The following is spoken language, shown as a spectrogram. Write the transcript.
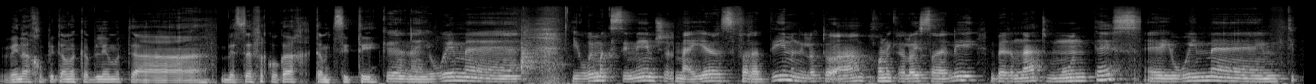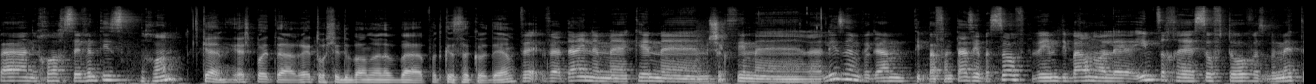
והנה אנחנו פתאום מקבלים אותה בספר כל כך תמציתי. כן, איורים, אה, איורים מקסימים של מאייר ספרדי, אם אני לא טועה, בכל מקרה לא ישראלי, ברנט מונטס, איורים אה, עם טיפה ניחוח 70's, נכון? כן, יש פה את הרטרו שדיברנו עליו בפודקאסט הקודם. ו- ועדיין הם אה, כן משקפים ריאליזם וגם טיפה פנטזיה בסוף, ואם דיברנו על אם צריך סוף טוב, אז באמת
